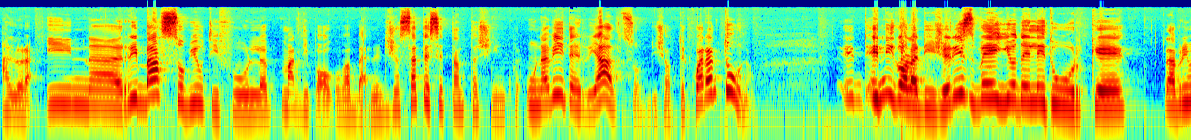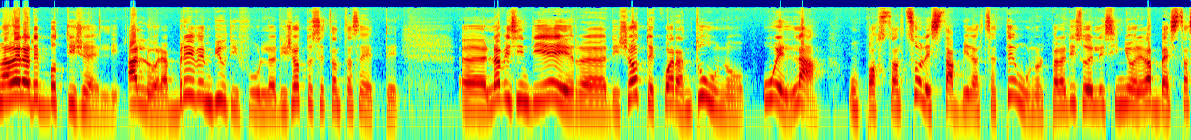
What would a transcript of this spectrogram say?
Allora, in eh, ribasso Beautiful, ma di poco, va bene, 17,75. Una vita in rialzo, 18,41. E, e Nicola dice, risveglio delle turche, la primavera dei Botticelli. Allora, Brave and Beautiful, 18,77. Uh, Love is in the Air 18,41 Uella un posto al sole stabile al 7,1 il paradiso delle signore. Vabbè sta,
